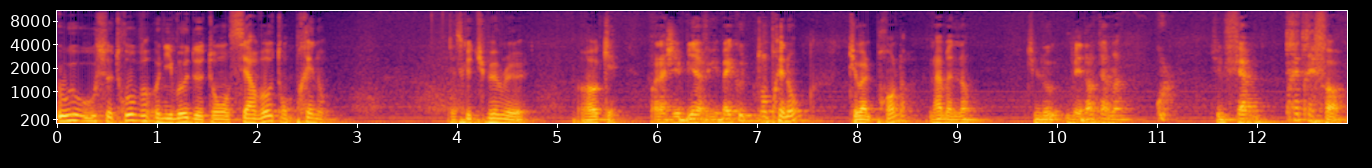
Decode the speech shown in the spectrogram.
où, où se trouve au niveau de ton cerveau ton prénom? Est-ce que tu peux me le? Ok. Voilà, j'ai bien vu. Bah écoute, ton prénom, tu vas le prendre là maintenant. Tu le mets dans ta main. Tu le fermes très très fort.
